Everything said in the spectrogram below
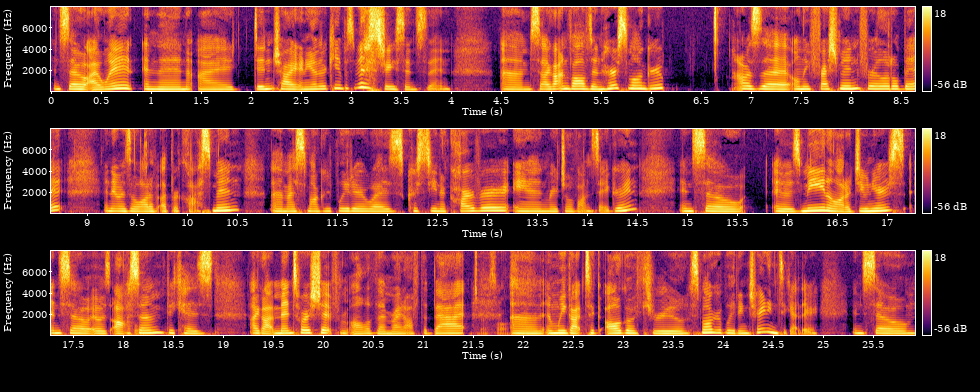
And so I went and then I didn't try any other campus ministry since then. Um, so I got involved in her small group. I was the only freshman for a little bit, and it was a lot of upperclassmen. Um, my small group leader was Christina Carver and Rachel Von Segrin. And so it was me and a lot of juniors. And so it was awesome because I got mentorship from all of them right off the bat. That's awesome. Um, and we got to all go through small group leading training together. And so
